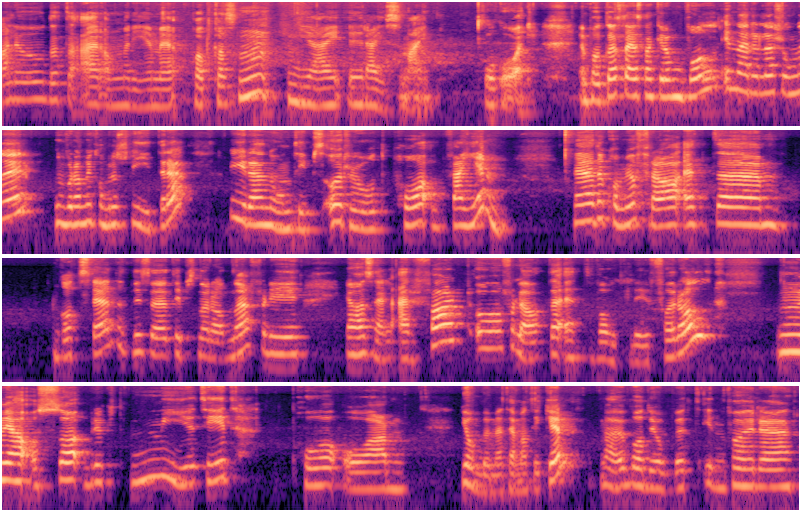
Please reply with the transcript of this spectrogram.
Hallo, dette er Anne Marie med podkasten 'Jeg reiser meg og går'. En podkast der jeg snakker om vold i nære relasjoner, hvordan vi kommer oss videre, Vi gir deg noen tips og råd på veien. Eh, det kommer jo fra et uh, godt sted, disse tipsene og rådene, fordi jeg har selv erfart å forlate et voldelig forhold. Mm, jeg har også brukt mye tid på å jobbe med tematikken. Jeg har jo både jobbet innenfor uh,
